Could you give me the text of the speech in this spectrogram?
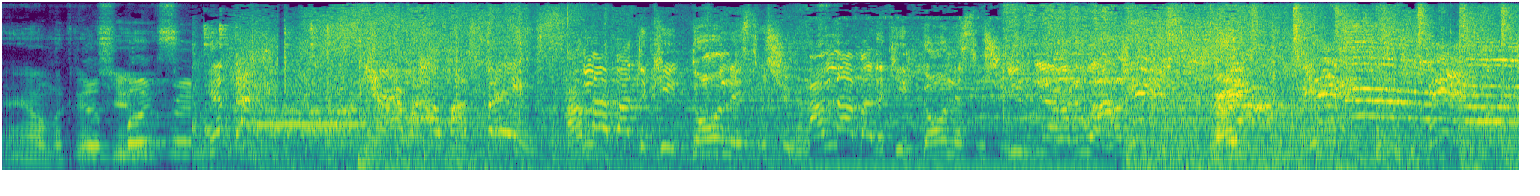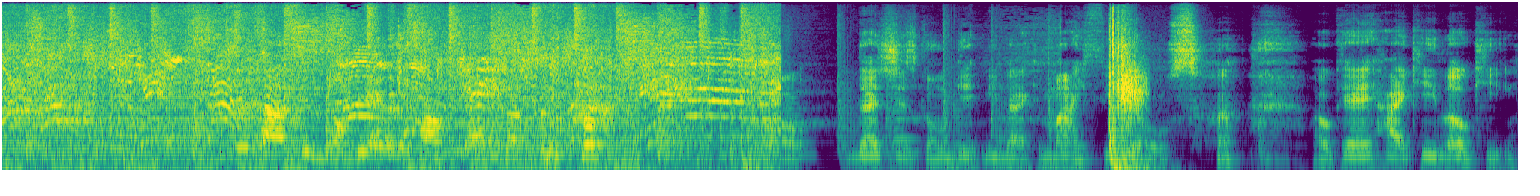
Damn, look at them shoes. Get that yeah, out my face. I'm not about to keep doing this with you. I'm not about to keep doing this with you. You know what? She thought she was gonna be able to talk that So, that's just gonna get me back in my feels. okay, high key, low key.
